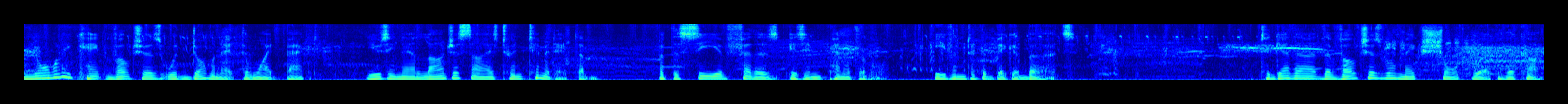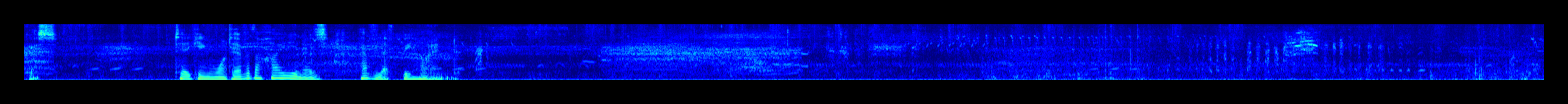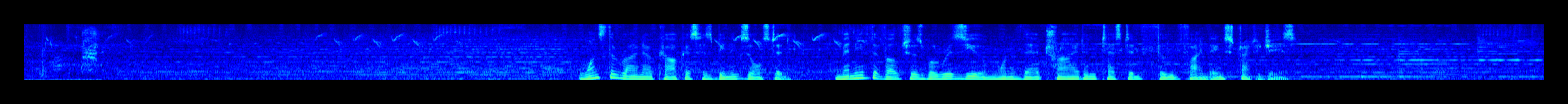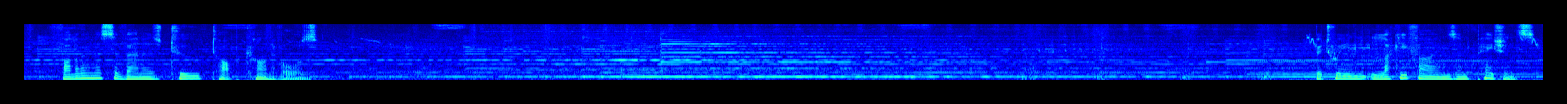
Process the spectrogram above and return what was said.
Normally, Cape vultures would dominate the white-backed, using their larger size to intimidate them, but the sea of feathers is impenetrable, even to the bigger birds. Together, the vultures will make short work of the carcass, taking whatever the hyenas have left behind. Once the rhino carcass has been exhausted, many of the vultures will resume one of their tried and tested food-finding strategies. Following the savanna's two top carnivores. Between lucky finds and patience,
